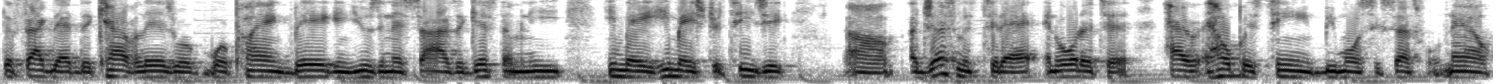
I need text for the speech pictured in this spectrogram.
the fact that the Cavaliers were, were playing big and using their size against them, and he he made he made strategic um, adjustments to that in order to have help his team be more successful. Now,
